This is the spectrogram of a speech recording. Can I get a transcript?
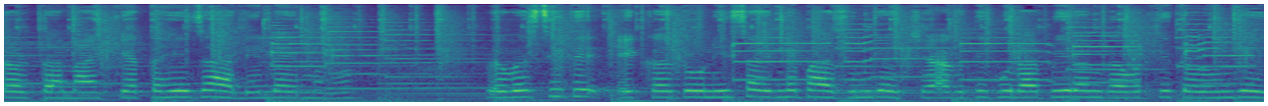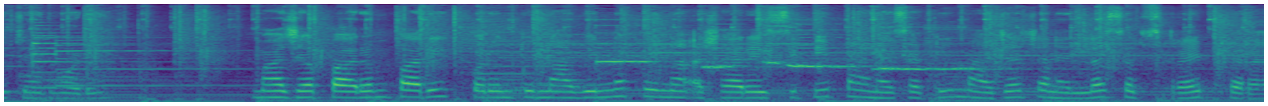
तळताना की आता हे झालेलं आहे म्हणून. व्यवस्थित एका दोन्ही साईडने भाजून घ्यायचे अगदी गुलाबी रंगावरती तळून घ्यायचे आहेत वडे. माझ्या पारंपरिक परंतु नाविन्यपूर्ण अशा रेसिपी पाहण्यासाठी माझ्या चॅनलला सबस्क्राईब करा.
